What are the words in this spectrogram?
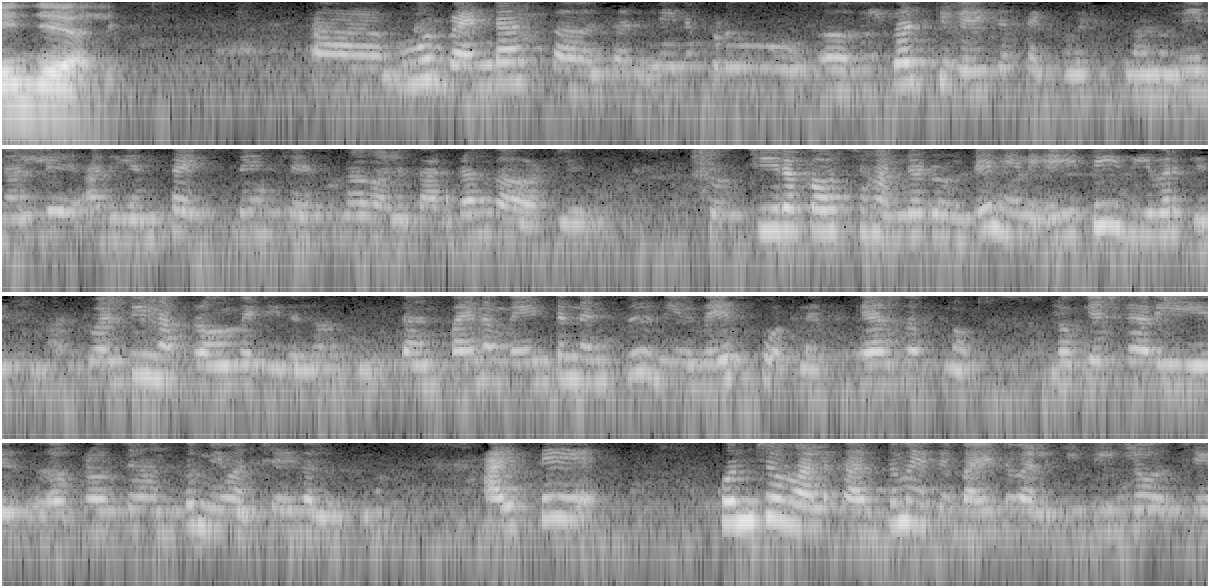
ఏం చేయాలి? మోర్ వెండర్స్ కావాలి సార్. నేను ఇప్పుడు వీవర్స్కి వేజెస్ ఎక్కువ ఇస్తున్నాను. నేను అల్లి అది ఎంత ఎక్స్ప్లెయిన్ చేసినా వాళ్ళకి అర్థం కావట్లేదు. సో చీర కాస్ట్ హండ్రెడ్ ఉంటే నేను ఎయిటీ వీవర్కి ఇస్తున్నాను ట్వంటీ నాకు రా మెటీరియల్ అవుతుంది. దానిపైన మెయింటెనెన్స్ నేను వేసుకోవట్లేదు యాజ్ ఆఫ్ నౌ లోకేష్ గారి ప్రోత్సాహంతో మేము అది చేయగలుగుతున్నాం. అయితే కొంచెం వాళ్ళకి అర్థమైతే బయట వాళ్ళకి దీనిలో వచ్చే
